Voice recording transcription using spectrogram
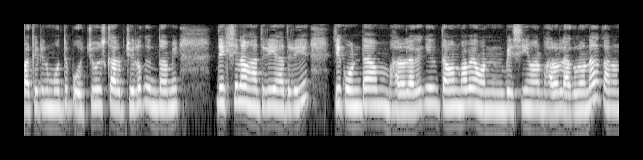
বাকেটের মধ্যে প্রচুর স্কার্ফ ছিল, কিন্তু আমি দেখছিলাম হাতড়িয়ে হাতড়িয়ে যে কোনটা ভালো লাগে, কিন্তু তেমনভাবে অন, বেশি আমার ভালো লাগল না, কারণ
